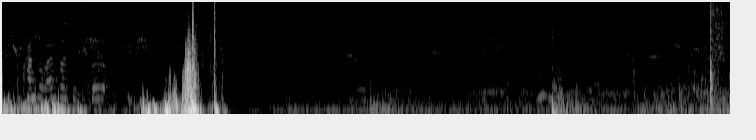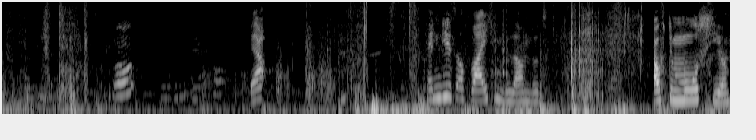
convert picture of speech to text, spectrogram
Du kannst doch einfach die Tür. Ja. Handy ist Weichen gelandet. Auf dem Moos hier.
